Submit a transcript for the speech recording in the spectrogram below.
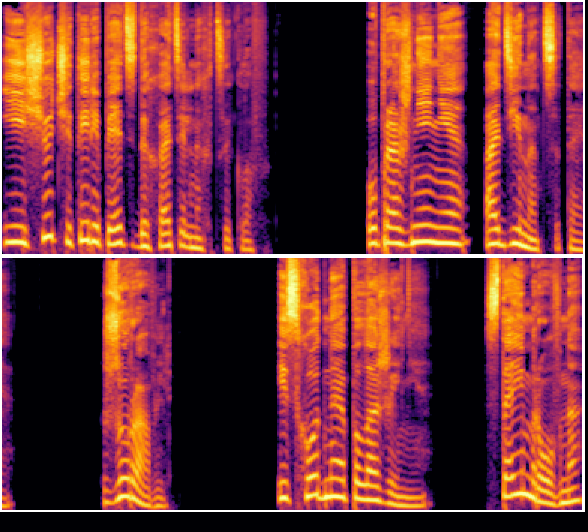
и еще 4-5 дыхательных циклов. Упражнение 11. Журавль. Исходное положение. Стоим ровно,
